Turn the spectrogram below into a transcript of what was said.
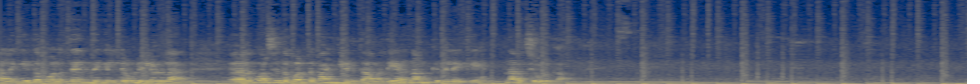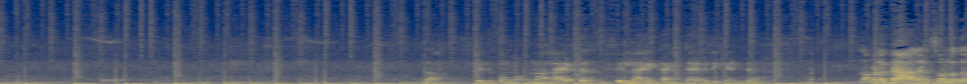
അല്ലെങ്കിൽ ഇതുപോലത്തെ എന്തെങ്കിലും ഉള്ളിലുള്ള കുറച്ച് ഇതുപോലത്തെ പഞ്ഞി എടുത്താൽ മതി. അത് നമുക്ക് ഇതിലേക്ക് നിറച്ചു കൊടുക്കാം. ഇതാ ഇതിപ്പം നന്നായിട്ട് ഫില്ലായി ടൈറ്റ് ആയിട്ട് ഇരിക്കുന്നുണ്ട് നമ്മൾ ബാലൻസ് ഉള്ളത്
